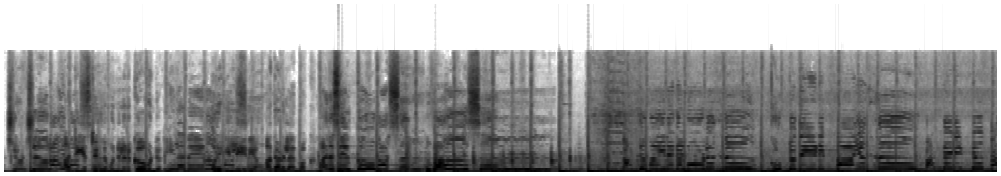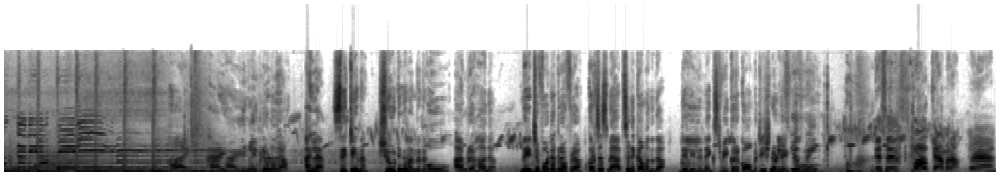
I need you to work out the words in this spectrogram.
ആ ടി എസ്റ്റേറ്റിന് മുന്നിൽ ഒരു കേവ് ഉണ്ട് ഒരു ഹില്ലി ഏരിയ അതാണ് ലാൻഡ്മാർക്ക് മനസ്സിൽ പൂവാസം വാസം. നാട്ടുമൈനകൾ മൂടുന്നു കൂട്ടുതേടി പായുന്നു. പന്തലിട്ടു ഹായ് ഹായ് നിങ്ങൾ ഇവിടെയുള്ളവരാ? അല്ല സിറ്റിന്നാ. ഷൂട്ടിന് വന്നതാ. Oh I M Rahana nature ഫോട്ടോഗ്രാഫറാ കുറച്ച് സ്നാപ്സ് എടുക്കാൻ വന്നതാ. ഡൽഹിയിൽ നെക്സ്റ്റ് വീക്ക് ഒരു കോമ്പറ്റീഷൻ ഉണ്ടേ. This is small camera. Yeah.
